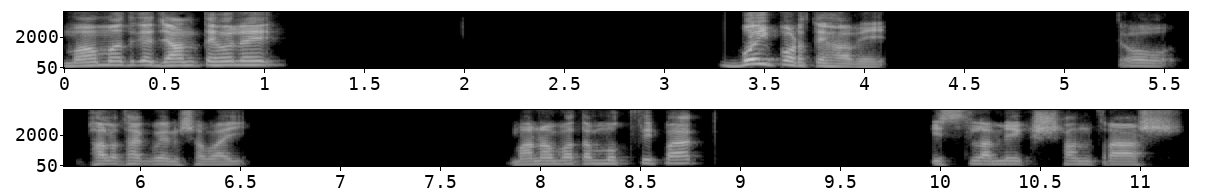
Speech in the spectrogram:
মোহাম্মদকে জানতে হলে বই পড়তে হবে। তো ভালো থাকবেন সবাই। মানবতা মুক্তি পাক। ইসলামিক সন্ত্রাস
